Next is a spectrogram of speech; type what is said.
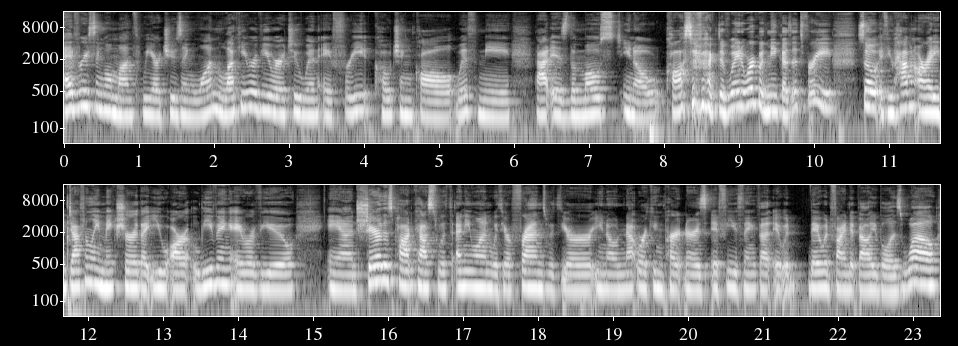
Every single month, we are choosing one lucky reviewer to win a free coaching call with me. That is the most, you know, cost effective way to work with me because it's free. So if you haven't already, definitely make sure that you are leaving a review and share this podcast with anyone with your friends with your you know networking partners if you think that it would they would find it valuable as well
